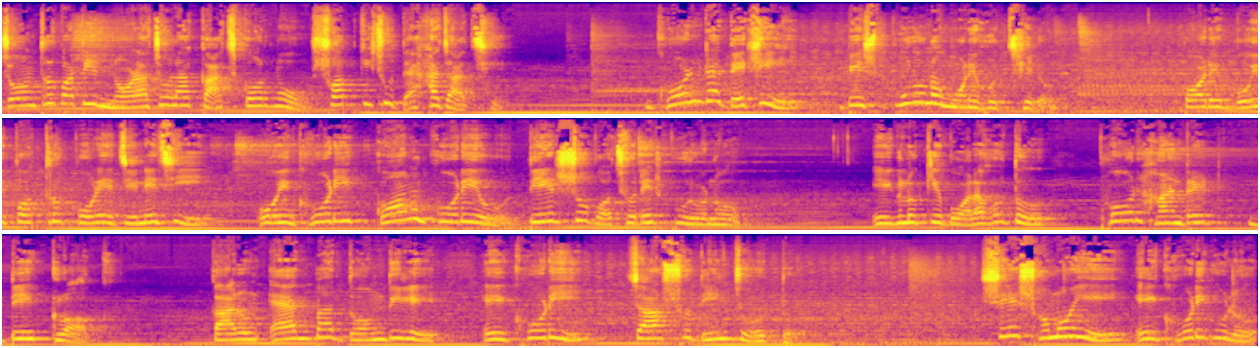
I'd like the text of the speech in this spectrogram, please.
যন্ত্রপাতির নড়াচড়া, কাজকর্ম সব কিছু দেখা যাচ্ছে। ঘড়িটা দেখে বেশ পুরনো মনে হচ্ছিল। পরে বইপত্র পড়ে জেনেছি ওই ঘড়ি কম করেও দেড়শো বছরের পুরনো। এগুলোকে বলা হতো ফোর হান্ড্রেড ডে ক্লক। কারণ একবার দম দিলে এই ঘড়ি চারশো দিন চলত। সে সময়ে এই ঘড়িগুলো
